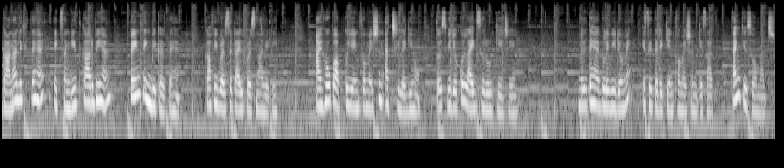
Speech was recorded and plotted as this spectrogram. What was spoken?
गाना लिखते हैं, एक संगीतकार भी हैं, पेंटिंग भी करते हैं। काफ़ी वर्सेटाइल पर्सनालिटी। आई होप आपको ये इन्फॉर्मेशन अच्छी लगी हो। तो इस वीडियो को लाइक ज़रूर कीजिए। मिलते हैं अगले वीडियो में इसी तरह की इन्फॉर्मेशन के साथ। थैंक यू सो मच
